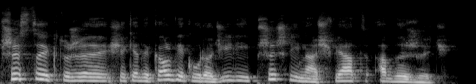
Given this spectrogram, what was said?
Wszyscy, którzy się kiedykolwiek urodzili, przyszli na świat, aby żyć.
